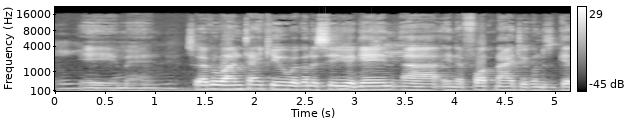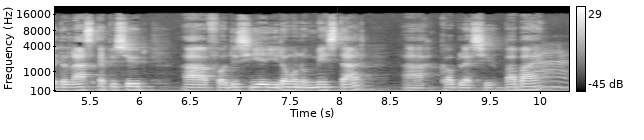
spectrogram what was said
Amen. So everyone thank you. We're going to see you again uh, in a fortnight. You're going to get the last episode uh, for this year. You don't want to miss that. Uh, god bless you. Bye bye Bye.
